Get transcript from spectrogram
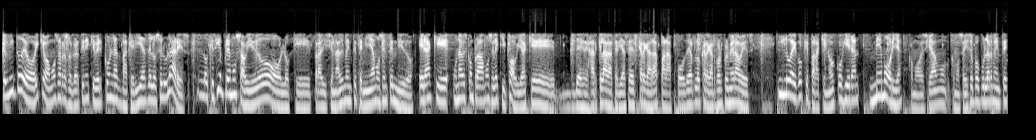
El mito de hoy que vamos a resolver tiene que ver con las baterías de los celulares. Lo que siempre hemos sabido o lo que tradicionalmente teníamos entendido era que una vez comprábamos el equipo había que dejar que la batería se descargara para poderlo cargar por primera vez y luego que para que no cogieran memoria, como decíamos, como se dice popularmente,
